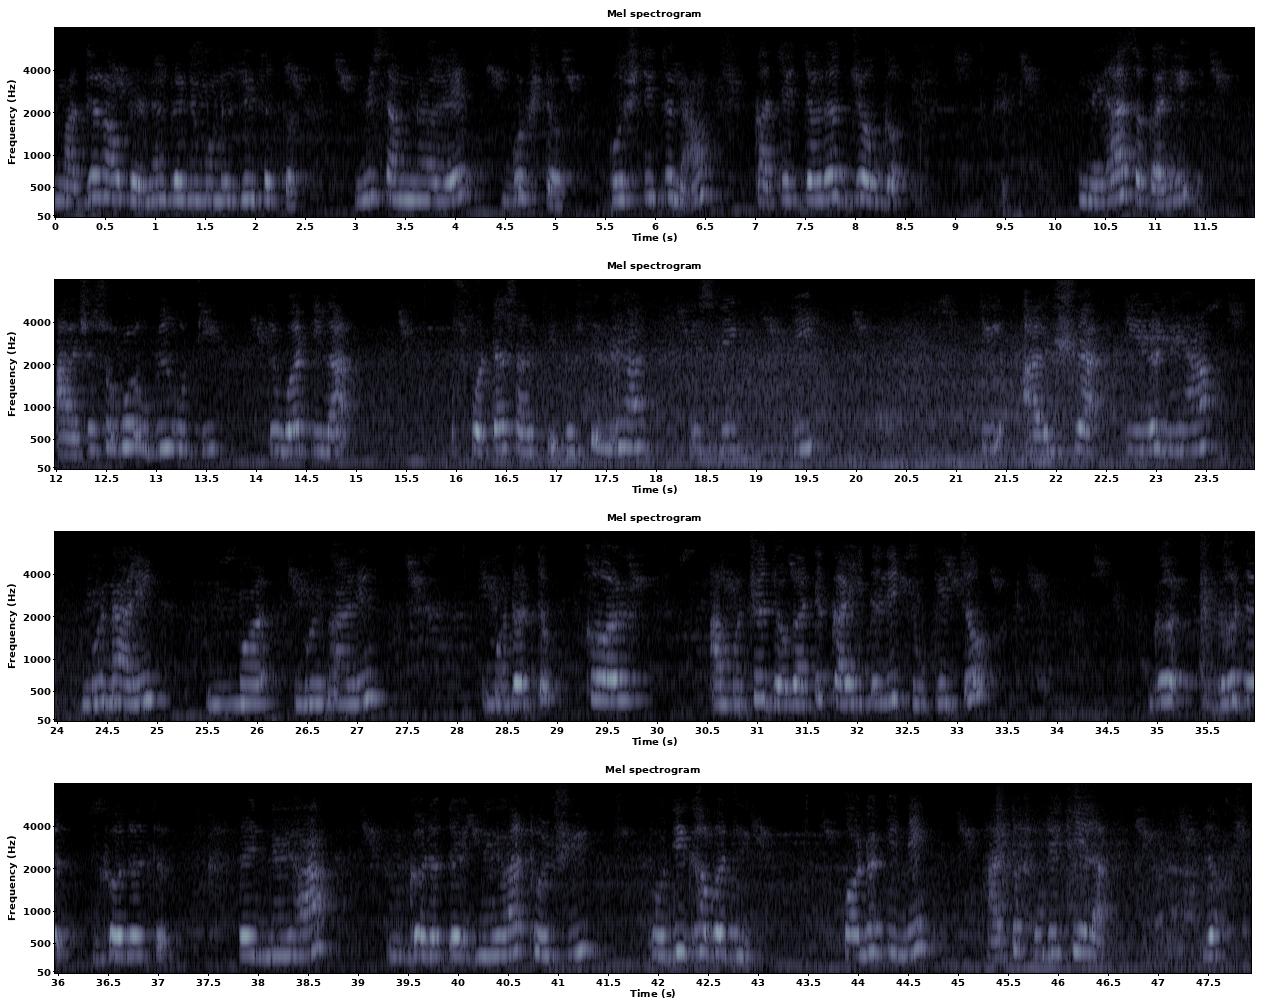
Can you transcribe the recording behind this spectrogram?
माझं नाव प्रेरणा प्रेरणा मनोज सतकर मी सांगणार आहे गोष्ट. गोष्टीचं नाव काचेतर जग. नेहा सकाळी आरशासमोर उभी होती तेव्हा तिला स्वतःसारखी दुसरी नेहा दिसली. ती ती आरशा तिला नेहा म्हणाली म्हणाले मदत कर. आमच्या जगात काहीतरी चुकीचं घ- घड घडत नेहा घडत नेहा थोडीशी थोडी घाबरली. पण तिने हात पुढे केला. लक्ष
